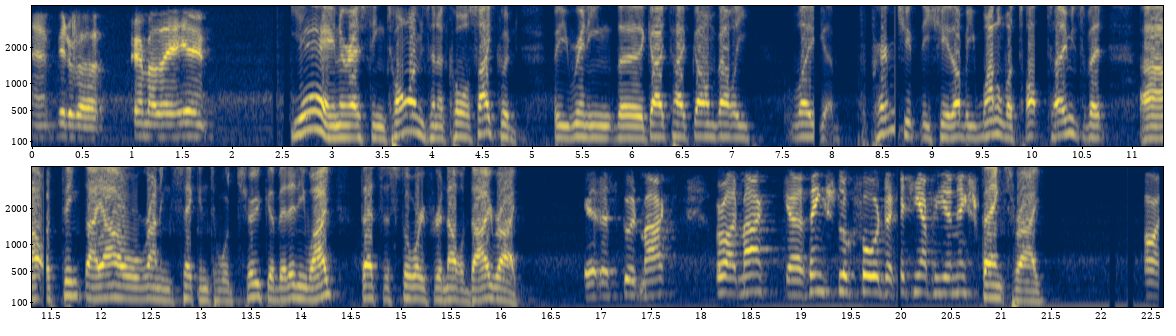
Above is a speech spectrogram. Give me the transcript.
a, a bit of a tremor there, yeah. Yeah, interesting times. And of course, they could be winning the Go Tape Goulburn Valley League Premiership this year. They'll be one of the top teams, but uh, I think they are all running second to Echuca. But anyway, that's a story for another day, Ray. Yeah, that's good, Mark. All right, Mark, uh, thanks. Look forward to catching up with you next. Thanks, Ray. All right.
